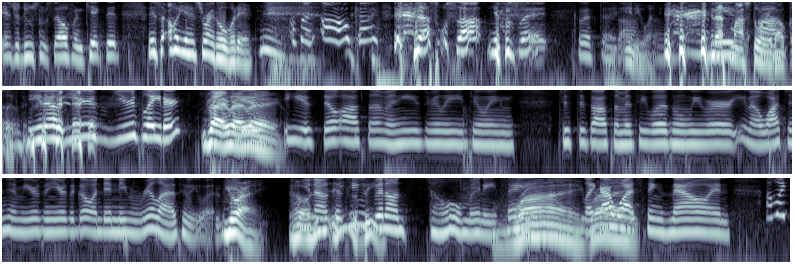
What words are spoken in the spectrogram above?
introduced himself and kicked it. And he said, "Oh yeah, it's right over there." I was like, "Oh okay, that's what's up." You know what I'm saying? Clifton's Anyway, awesome. that's my story about. Clifton. You know, years years later, Right, he right, is- right. He is still awesome, and he's really doing just as awesome as he was when we were, you know, watching him years and years ago and didn't even realize who he was. You're right. Oh, you know, he- because he's he's been on so many things. Right, Like I watch things now, and I'm like,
